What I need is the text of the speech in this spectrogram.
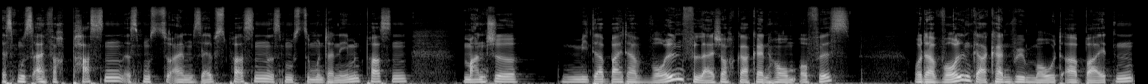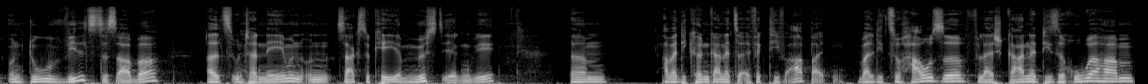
es muss einfach passen, es muss zu einem selbst passen, es muss zum Unternehmen passen. Manche Mitarbeiter wollen vielleicht auch gar kein Homeoffice oder wollen gar kein Remote arbeiten und du willst es aber als Unternehmen und sagst, okay, ihr müsst irgendwie. Ähm, aber die können gar nicht so effektiv arbeiten, weil die zu Hause vielleicht gar nicht diese Ruhe haben,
